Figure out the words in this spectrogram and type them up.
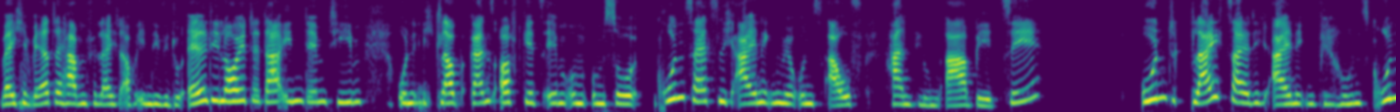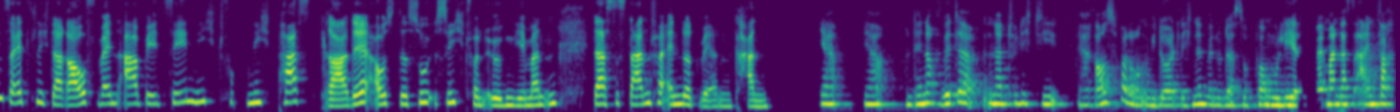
Welche Werte haben vielleicht auch individuell die Leute da in dem Team? Und ich glaube, ganz oft geht es eben um, um so grundsätzlich einigen wir uns auf Handlung A, B, C. Und gleichzeitig einigen wir uns grundsätzlich darauf, wenn A, B, C nicht, nicht passt, gerade aus der Sicht von irgendjemandem, dass es dann verändert werden kann. Ja, ja. Und dennoch wird da natürlich die Herausforderung irgendwie deutlich, ne, wenn du das so formulierst. Mhm. Weil man das einfach,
